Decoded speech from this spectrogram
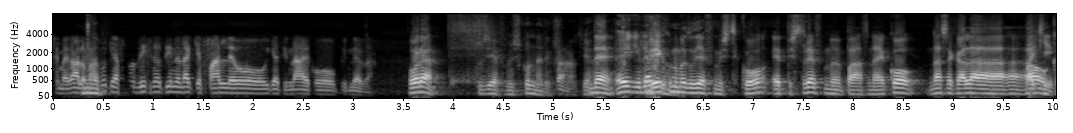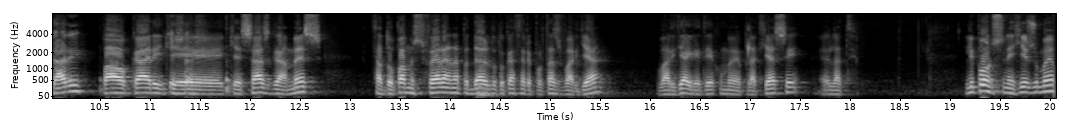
σε μεγάλο βαθμό και αυτό δείχνει ότι είναι ένα κεφάλαιο για την ΑΕΚ ο Πινέδα. Ωραία. Του διαφημιστικού να ρίξουμε. ματιά. Ναι, Έγινε ρίχνουμε έτοιμο. το διαφημιστικό. Επιστρέφουμε με Παναθηναϊκό. Να σε καλά, Πάω Άκη. Κάρι. Πάω Κάρι Και και, εσάς. και εσά γραμμές. Θα το πάμε σφαίρα ένα πεντάλεπτο το κάθε ρεπορτάζ βαριά. Βαριά γιατί έχουμε πλατιάσει. Ελάτε. Λοιπόν, συνεχίζουμε.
